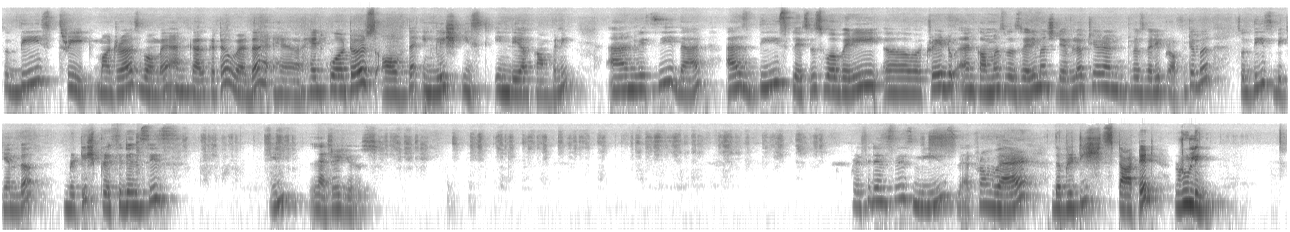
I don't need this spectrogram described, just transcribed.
So these three, Madras, Bombay and Calcutta were the uh, headquarters of the English East India Company and we see that as these places were very uh, trade and commerce was very much developed here and it was very profitable. So these became the british presidencies in latter years. Presidencies means that from where the british started ruling.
